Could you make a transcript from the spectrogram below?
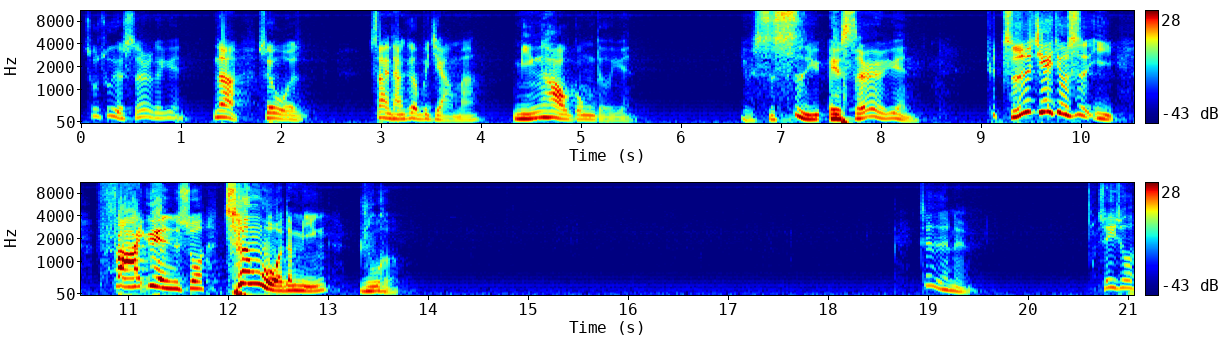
足足有十二个愿。那所以我上一堂课不讲吗？名号功德愿有十四愿，有十二愿，就直接就是以发愿说称我的名如何？这个呢，所以说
